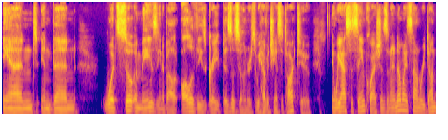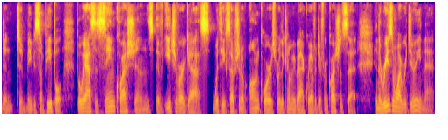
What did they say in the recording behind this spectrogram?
and and then what's so amazing about all of these great business owners we have a chance to talk to and we ask the same questions and i know might sound redundant to maybe some people but we ask the same questions of each of our guests with the exception of encores where they're coming back we have a different question set. And the reason why we're doing that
